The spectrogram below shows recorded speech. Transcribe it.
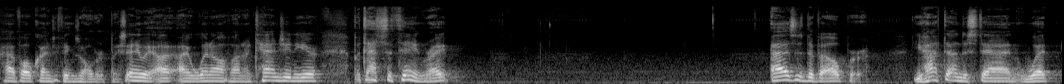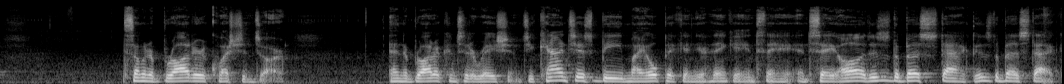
have all kinds of things all over the place? Anyway, I, I went off on a tangent here, but that's the thing, right? As a developer, you have to understand what some of the broader questions are and the broader considerations. You can't just be myopic in your thinking and say, and say, oh, this is the best stack, this is the best stack.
